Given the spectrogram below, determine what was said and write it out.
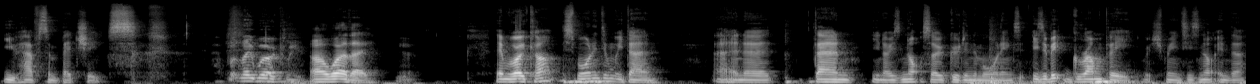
you have some bed sheets. But they were clean. oh, were they? Yeah. Then we woke up this morning, didn't we, Dan? And uh, Dan, you know, he's not so good in the mornings. He's a bit grumpy, which means he's not in the,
